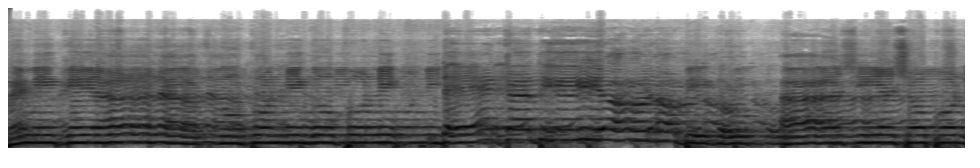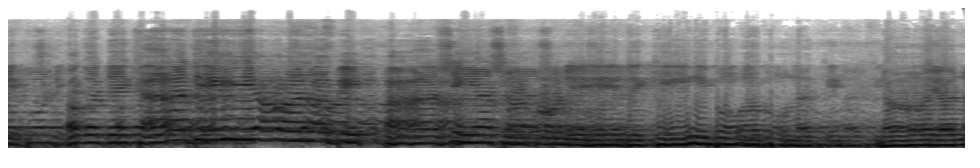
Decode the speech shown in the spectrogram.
প্রেমিকেরা গোপনে গোপনে দেখা দিও গো আসিয়া স্বপনে অগ দেখা নবী আসিয়া স্বপনে দেখিব আপনাকে নয়ন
